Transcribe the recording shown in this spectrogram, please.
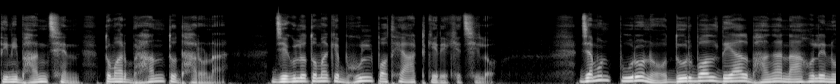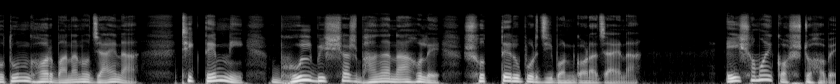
তিনি ভাঙছেন তোমার ভ্রান্ত ধারণা, যেগুলো তোমাকে ভুল পথে আটকে রেখেছিল। যেমন পুরনো, দুর্বল দেয়াল ভাঙা না হলে নতুন ঘর বানানো যায় না, ঠিক তেমনি ভুল বিশ্বাস ভাঙা না হলে সত্যের উপর জীবন গড়া যায় না। এই সময় কষ্ট হবে,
